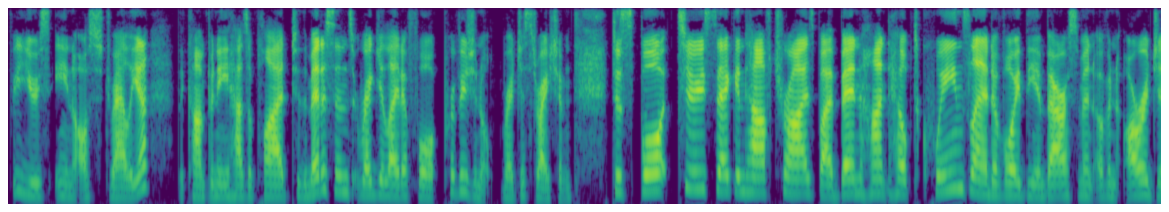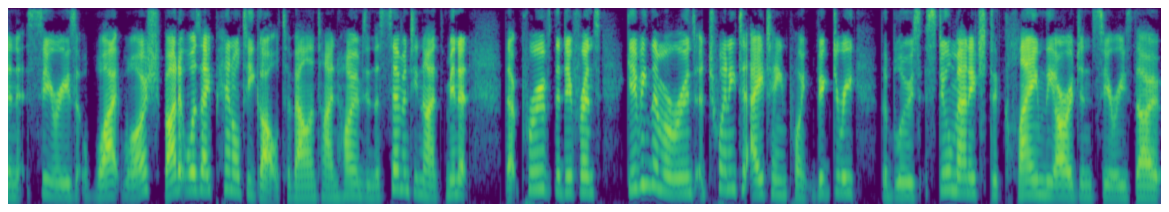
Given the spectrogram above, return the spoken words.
for use in Australia. The company has applied to the medicines regulator for provisional registration. To sport, two second half tries by Ben Hunt helped Queensland avoid the embarrassment of an Origin Series whitewash, but it was a penalty goal to Valentine Holmes in the 79th minute that proved the difference, giving the Maroons a 20 to 18 point victory. The Blues still managed to claim the Origin Series though,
